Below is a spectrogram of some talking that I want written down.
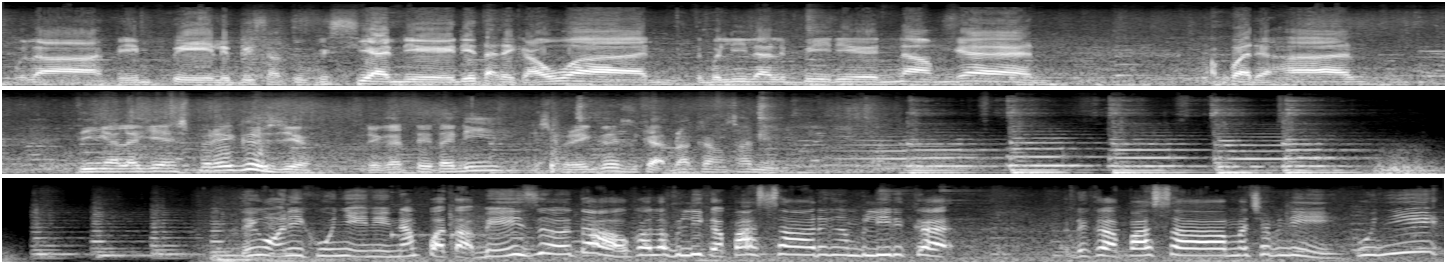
Apalah, tempe lebih satu kesian dia. Dia tak ada kawan. Kita belilah lebih dia enam kan. Apa ada hal? Tinggal lagi asparagus je. Dia kata tadi asparagus dekat belakang sana. Ni kunyit ni nampak tak beza tau kalau beli kat pasar dengan beli dekat dekat pasar macam ni. Kunyit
